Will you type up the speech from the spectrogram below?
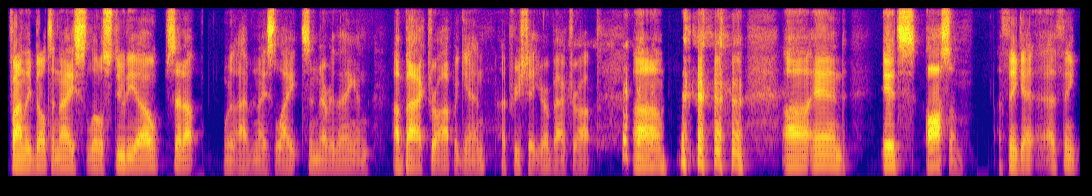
finally built a nice little studio set up where I have nice lights and everything and a backdrop again. I appreciate your backdrop. um, uh, and it's awesome. I think, I think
